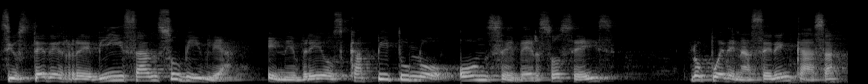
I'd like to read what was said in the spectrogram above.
Si ustedes revisan su Biblia en Hebreos capítulo 11, verso 6, lo pueden hacer en casa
